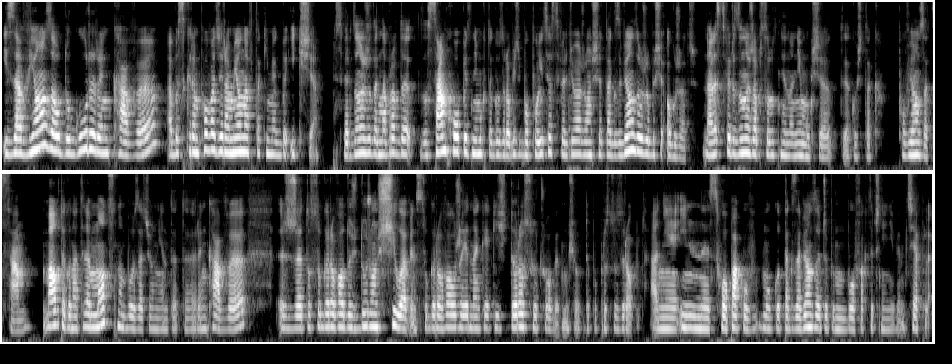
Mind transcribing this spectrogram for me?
i zawiązał do góry rękawy, aby skrępować ramiona w takim jakby iksie. Stwierdzono, że tak naprawdę sam chłopiec nie mógł tego zrobić, bo policja stwierdziła, że on się tak związał, żeby się ogrzać. No ale stwierdzono, że absolutnie no, nie mógł się jakoś tak powiązać sam. Mało tego, na tyle mocno były zaciągnięte te rękawy, że to sugerowało dość dużą siłę, więc sugerowało, że jednak jakiś dorosły człowiek musiał to po prostu zrobić, a nie inny z chłopaków mógł go tak zawiązać, żeby mu było faktycznie, nie wiem, cieplej.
